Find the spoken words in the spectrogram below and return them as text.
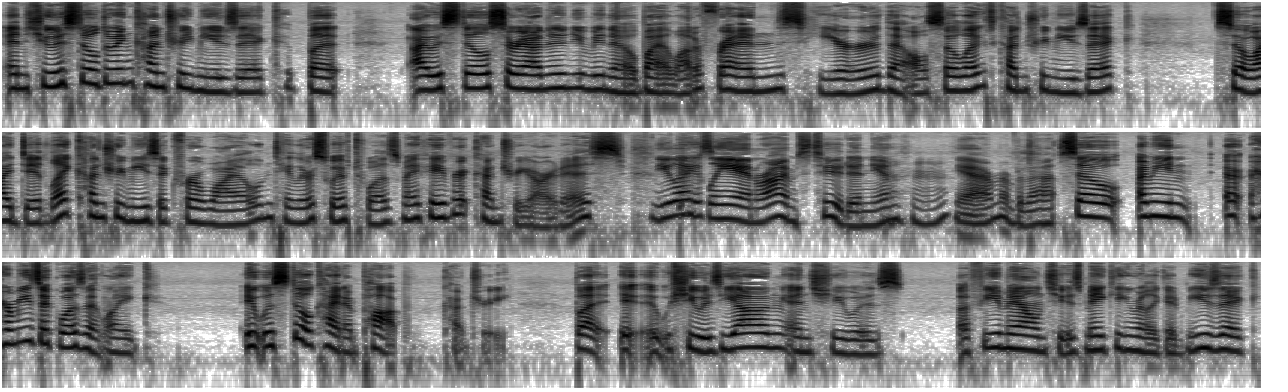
And she was still doing country music, but I was still surrounded, you know, by a lot of friends here that also liked country music. So I did like country music for a while, and Taylor Swift was my favorite country artist. You liked Because- LeAnn Rimes too, didn't you? Mhm. Yeah, I remember that. So, I mean, her music wasn't like, it was still kind of pop country, but it, it, she was young and she was a female and she was making really good music.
